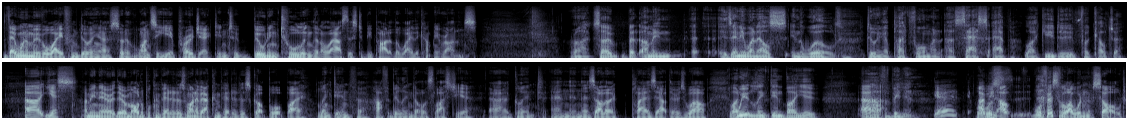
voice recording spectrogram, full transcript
they want to move away from doing a sort of once a year project into building tooling that allows this to be part of the way the company runs. Right. So, but I mean, uh, is anyone else in the world doing a platform and a SaaS app like you do for culture? Uh, yes, I mean there there are multiple competitors. One of our competitors got bought by LinkedIn for half a billion dollars last year, uh, Glint, and then there's other players out there as well. Why we, did LinkedIn buy you for uh, half a billion? Yeah, what I mean, was, well, first of all, I wouldn't have sold,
